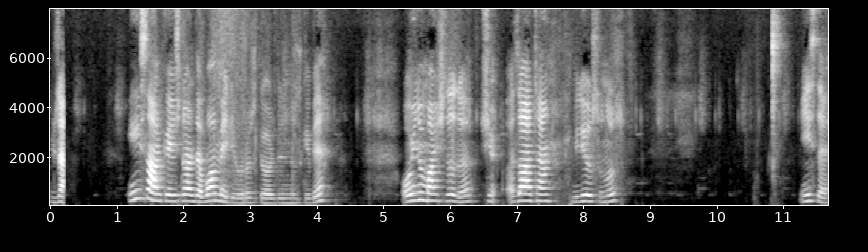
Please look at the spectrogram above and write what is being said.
Güzel. İyisi arkadaşlar devam ediyoruz gördüğünüz gibi. Oyunu başladı. Şimdi zaten biliyorsunuz. İyisi.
